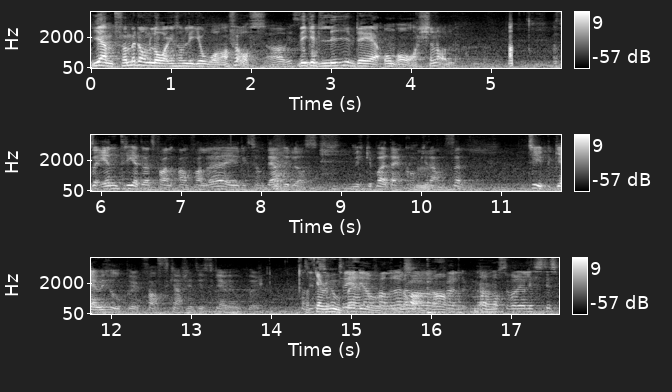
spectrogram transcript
Jämför med de lagen som ligger ovanför oss. Ja, visst. Vilket liv det är om Arsenal. Alltså en tredjedelsanfallare är ju liksom, det hade ju löst mycket bara den konkurrensen. Typ Gary Hooper, fast kanske inte just Gary Hooper. Fast Gary som Hooper är anfallare så Ja. man måste vara realistisk.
